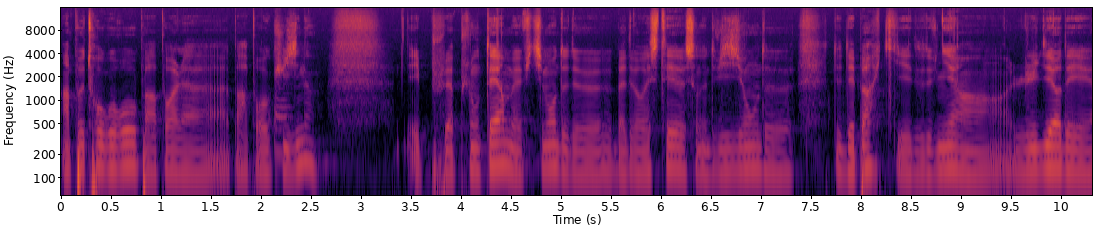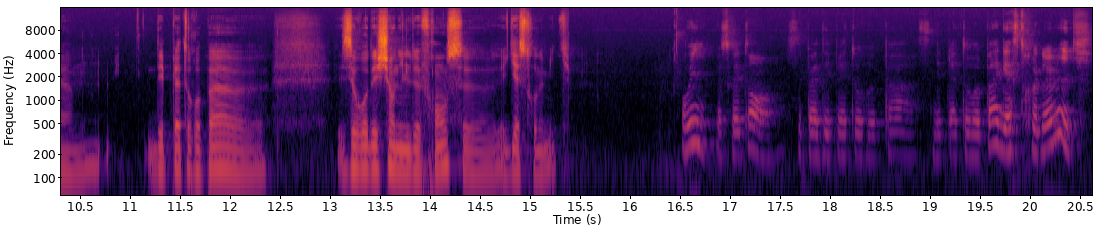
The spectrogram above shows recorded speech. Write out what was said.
un peu trop gros par rapport, à la, par rapport aux cuisines. Et plus à plus long terme, effectivement, de, de, bah, de rester sur notre vision de, de, départ qui est de devenir un, le leader des, des plateaux repas zéro déchet en Ile-de-France et gastronomique. Oui, parce que attends, c'est pas des plateaux repas, c'est des plateaux repas gastronomiques.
